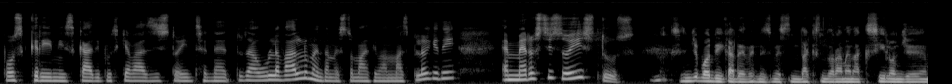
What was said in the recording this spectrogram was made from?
πώς κρίνεις κάτι που διαβάζεις στο ίντερνετ. Τούτα ούλα βάλουμε τα μες στο μάθημα μας πλέον, γιατί είναι μέρος της ζωής τους. Εντάξει, Δεν είπα ότι κατεβαίνεις μες στην τάξη τώρα με ένα ξύλο και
